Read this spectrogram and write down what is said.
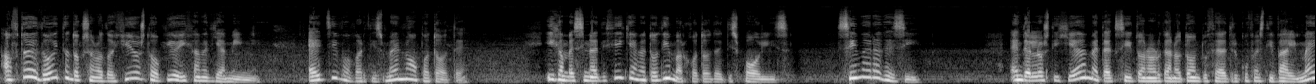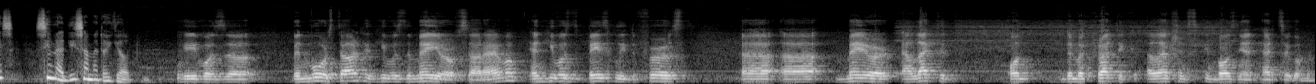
Αυτό εδώ ήταν το ξενοδοχείο στο οποίο είχαμε διαμείνει. Έτσι βομβαρδισμένο από τότε. Είχαμε συναντηθεί και με τον δήμαρχο τότε της πόλης. Σήμερα δεν ζει. Εντελώς τυχαία μεταξύ των οργανωτών του θεατρικού φεστιβάλ ΜΕΣ συναντήσαμε το γιο του. He was, uh, when war started, he was the mayor of Sarajevo and he was basically the first uh, uh, mayor elected on democratic elections in Bosnia and Herzegovina.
